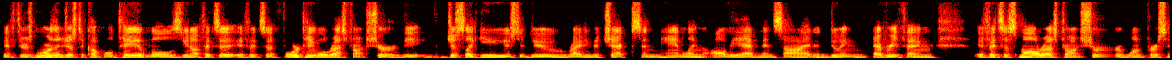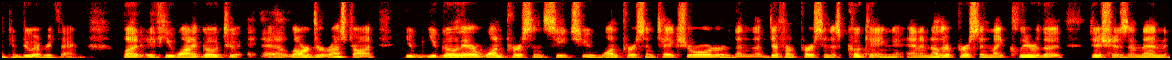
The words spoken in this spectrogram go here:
if there's more than just a couple tables, you know, if it's a if it's a four table restaurant, sure, the just like you used to do, writing the checks and handling all the admin side and doing everything. If it's a small restaurant, sure, one person can do everything. But if you want to go to a larger restaurant, you you go there, one person seats you, one person takes your order, then the different person is cooking, and another person might clear the dishes, and then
